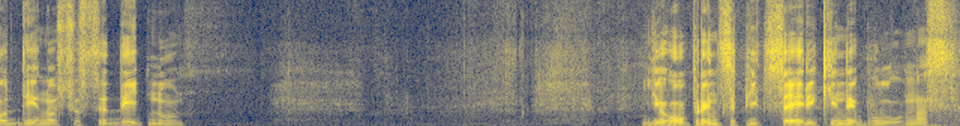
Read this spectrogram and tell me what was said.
Один ось сидить, ну. Його, в принципі, цей рік і не було в нас.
